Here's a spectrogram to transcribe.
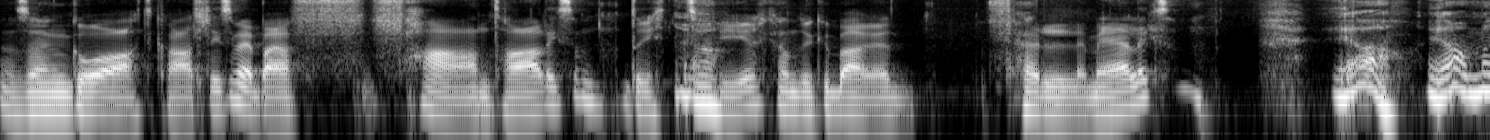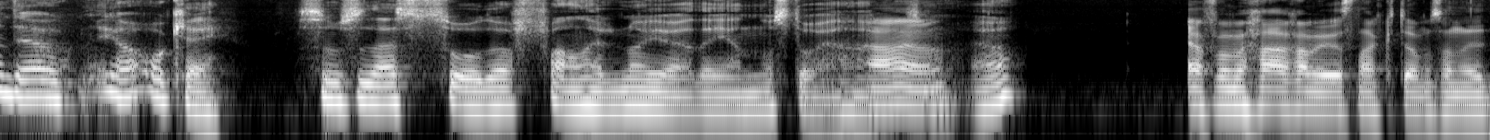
Sånn gråtkvalt, liksom. Jeg bare faen ta, liksom. Drittfyr. Kan du ikke bare følge med, liksom? Ja, ja, men det er jo Ja, ok. Så, så der så du faen heller, nå gjør jeg det igjen, nå står jeg her. Ja, ja. liksom. ja. Ja, for Her har vi jo snakket om sånne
